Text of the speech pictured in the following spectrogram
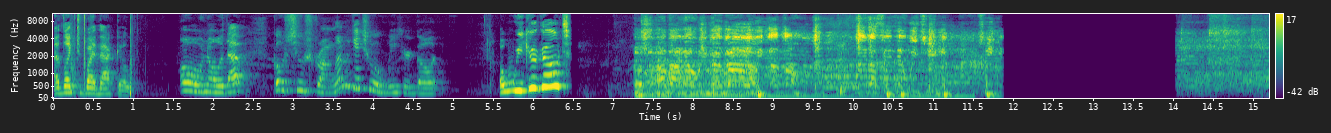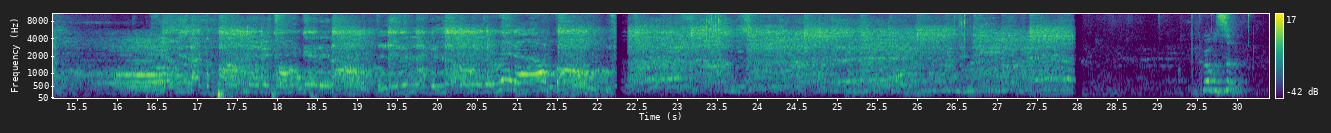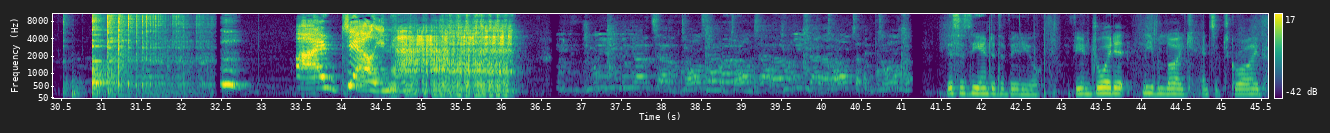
I'd like to buy that goat. Oh no, that goat's too strong. Let me get you a weaker goat. A weaker goat? This is the end of the video. If you enjoyed it, leave a like and subscribe.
